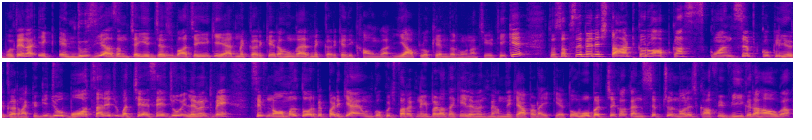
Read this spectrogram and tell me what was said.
बोलते हैं ना, एक एंदुजियाजम चाहिए, जज्बा चाहिए कि यार मैं करके रहूँगा, यार मैं करके दिखाऊँगा। ये आप लोग के अंदर होना चाहिए, ठीक है? तो सबसे पहले स्टार्ट करो आपका कॉन्सेप्ट को क्लियर करना, क्योंकि जो बहुत सारे जो बच्चे ऐसे हैं जो इलेवंथ में सिर्फ़ नॉर्मल तौर पर पढ़ के आए, उनको कुछ फ़र्क नहीं पड़ा था कि इलेवंथ में हमने क्या पढ़ाई किया। तो वो बच्चे का कंसेप्चुअल नॉलेज काफ़ी वीक रहा होगा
